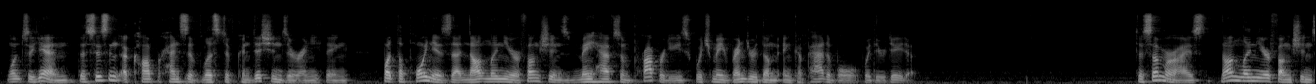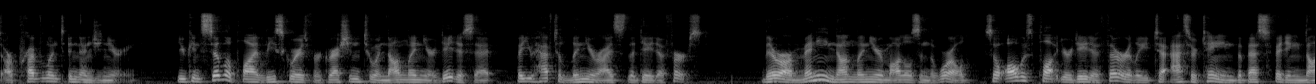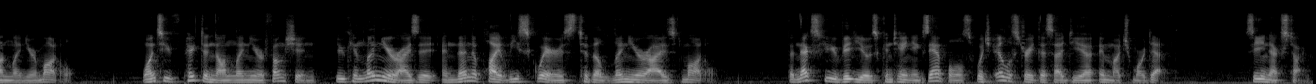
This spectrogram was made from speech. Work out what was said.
Once again, this isn't a comprehensive list of conditions or anything, but the point is that nonlinear functions may have some properties which may render them incompatible with your data. To summarize, nonlinear functions are prevalent in engineering. You can still apply least squares regression to a nonlinear dataset, but you have to linearize the data first. There are many nonlinear models in the world, so always plot your data thoroughly to ascertain the best fitting nonlinear model. Once you've picked a nonlinear function, you can linearize it and then apply least squares to the linearized model. The next few videos contain examples which illustrate this idea in much more depth. See you next time.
